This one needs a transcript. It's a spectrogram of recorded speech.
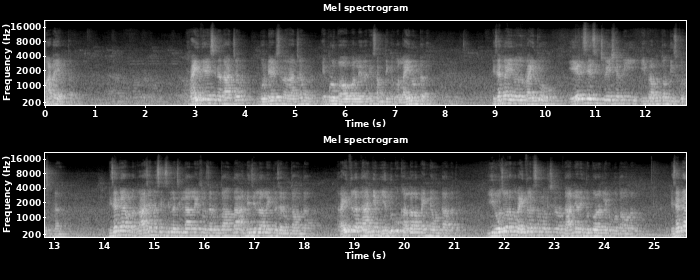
మాట చెప్తాను రైతు వేసిన రాజ్యం గొడ్డేసిన రాజ్యం ఎప్పుడూ బాగుపడలేదని సంథింగ్ ఒక లైన్ ఉంటుంది. నిజంగా ఈరోజు రైతు ఏడ్సే సిచ్యువేషన్ని ఈ ప్రభుత్వం తీసుకొచ్చిందా? నిజంగా మన రాజన్న సిరిసిల్ల జిల్లాలో ఇట్లా జరుగుతూ ఉందా? అన్ని జిల్లాల్లో ఇట్లా జరుగుతూ ఉందా? రైతుల ధాన్యం ఎందుకు కళ్ళలపైనే ఉంటా అన్నది? ఈ రోజు వరకు రైతులకు సంబంధించిన ధాన్యాన్ని ఎందుకు కొనలేకపోతా ఉన్నారు? నిజంగా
